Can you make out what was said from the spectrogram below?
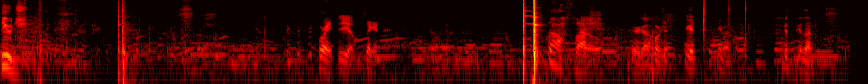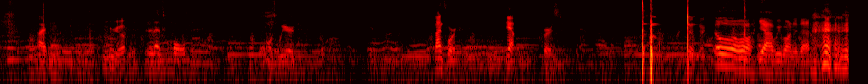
Huge. Four eight. Yep. Second. Oh, fuck. There we go. Fortunate. You're good. You're fine. Good, good one. Alright. Mm, mm, Here we go. Mm. Let's hold. That was weird. 9 4. Yeah. First. Oh, oh, oh, yeah, we wanted that.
